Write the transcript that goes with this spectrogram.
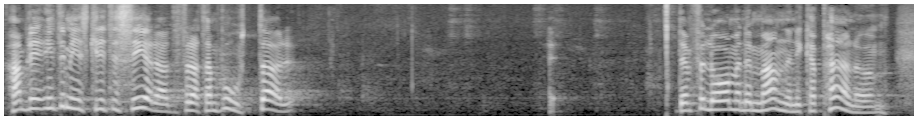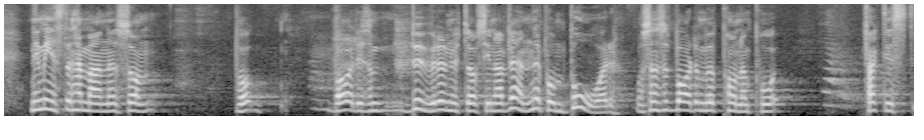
Han blir inte minst kritiserad för att han botar den förlamade mannen i Kapernaum. Ni minns den här mannen som var, var liksom buren av sina vänner på en bår och sen så bar de upp honom på faktiskt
